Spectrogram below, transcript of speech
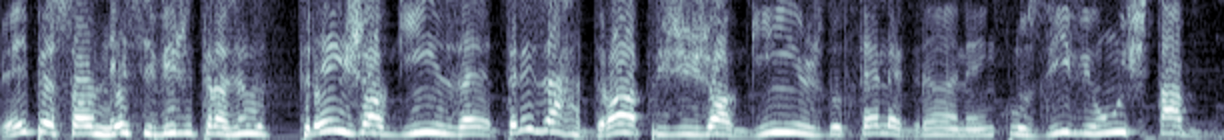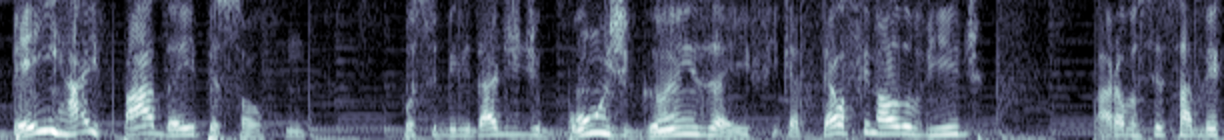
Bem, pessoal, nesse vídeo trazendo três joguinhos, três airdrops de joguinhos do Telegram, né? Inclusive um está bem hypado aí, pessoal, com possibilidade de bons ganhos aí. Fique até o final do vídeo para você saber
